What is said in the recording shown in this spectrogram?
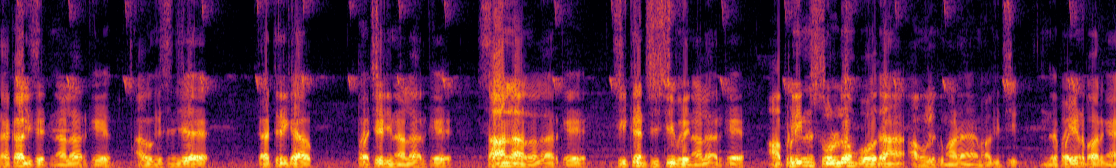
தக்காளி சட்னி நல்லா இருக்கு அவங்க செஞ்ச கத்திரிக்காய் பச்சடி நல்லா இருக்கு சால்னா நல்லா இருக்கு சிக்கன் சிக்ஸ்டி ஃபைவ் நல்லா இருக்கு அப்படின்னு சொல்லும் போது தான் அவங்களுக்கு மன மகிழ்ச்சி. இந்த பையனை பாருங்க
